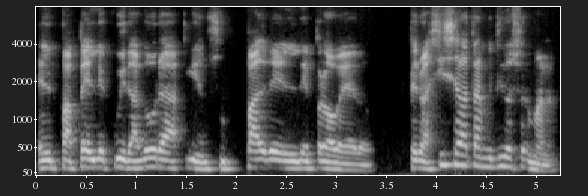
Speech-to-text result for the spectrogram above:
el papel de cuidadora y en su padre el de proveedor. Pero así se lo ha transmitido a su hermana.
